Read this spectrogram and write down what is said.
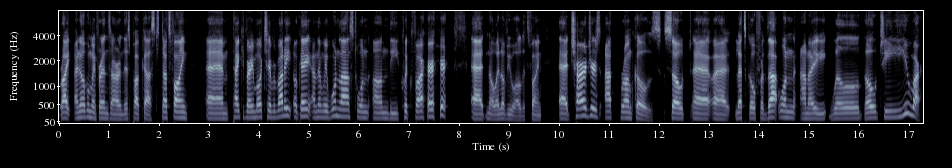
right. I know who my friends are in this podcast. That's fine. Um, thank you very much, everybody. Okay, and then we have one last one on the quick fire. uh, no, I love you all. It's fine. Uh, Chargers at Broncos. So uh, uh, let's go for that one, and I will go to you, Mark.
